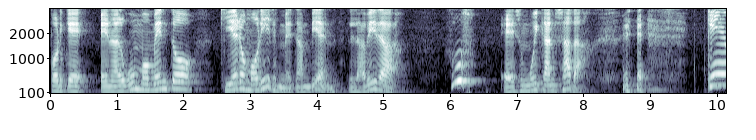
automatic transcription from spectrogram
porque en algún momento quiero morirme también. La vida Uf, es muy cansada. ¿Qué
